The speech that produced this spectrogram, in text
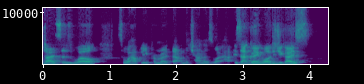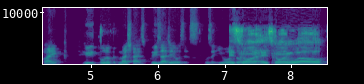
merchandise as well, so we'll happily promote that on the channel as well. Is that going well? Did you guys like? Who thought of the merchandise? Whose idea was this? Was it yours? It's or- going, it's going well,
